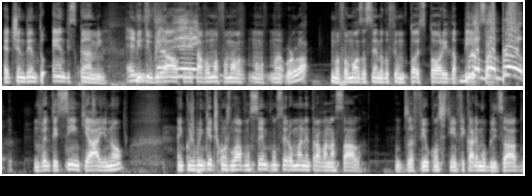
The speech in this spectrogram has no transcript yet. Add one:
é descendente do Andy's Coming, vídeo viral que imitava uma famosa, uma, uma- uma famosa cena do filme Toy Story da Pixar. 95, yeah, you know? Em que os brinquedos congelavam sempre que um ser humano entrava na sala. O desafio consistia em ficar imobilizado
